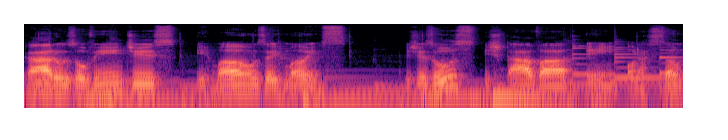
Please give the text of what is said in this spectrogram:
Caros ouvintes, irmãos e irmãs, Jesus estava em oração,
